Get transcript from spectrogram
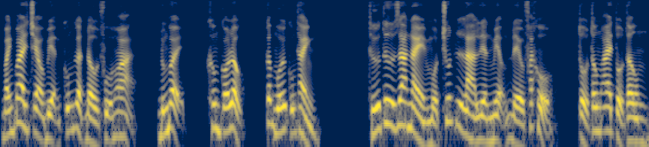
Bánh quai trèo biện cũng gật đầu phụ họa, đúng vậy, không có lộc, cấp mối cũng thành. Thứ tư ra này một chút là liền miệng đều phát khổ, tổ tông ai tổ tông,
